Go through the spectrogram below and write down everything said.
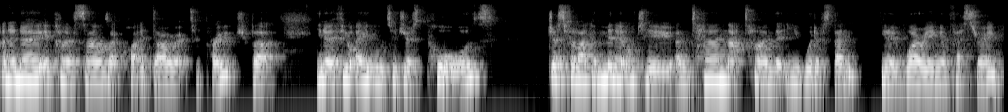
And i know it kind of sounds like quite a direct approach but you know if you're able to just pause just for like a minute or two and turn that time that you would have spent you know worrying and festering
